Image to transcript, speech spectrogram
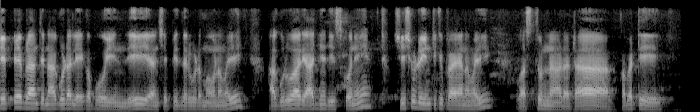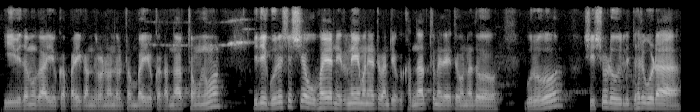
చెప్పే భ్రాంతి నాకు కూడా లేకపోయింది అని చెప్పి ఇద్దరు కూడా మౌనమై ఆ గురువారి ఆజ్ఞ తీసుకొని శిష్యుడు ఇంటికి ప్రయాణమై వస్తున్నాడట. కాబట్టి ఈ విధముగా ఈ యొక్క పై కంద రెండు వందల తొంభై యొక్క కందార్థమును ఇది గురు శిష్య ఉభయ నిర్ణయం అనేటువంటి ఒక కందార్థం ఏదైతే ఉన్నదో గురువు శిష్యుడు వీళ్ళిద్దరు కూడా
